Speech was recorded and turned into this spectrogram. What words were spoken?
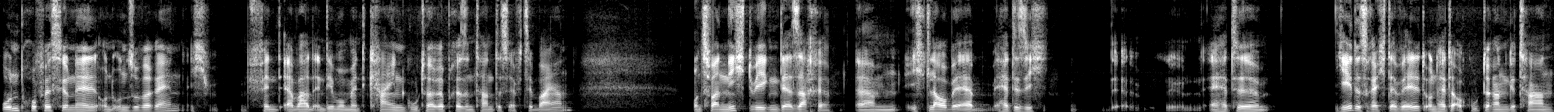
unprofessionell und unsouverän. Ich finde, er war in dem Moment kein guter Repräsentant des FC Bayern. Und zwar nicht wegen der Sache. Ähm, ich glaube, er hätte sich, äh, er hätte jedes Recht der Welt und hätte auch gut daran getan,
